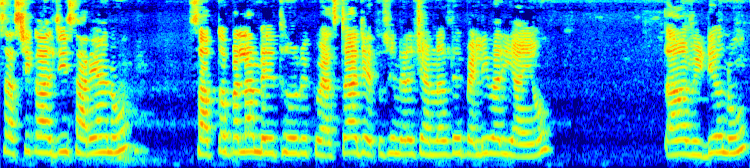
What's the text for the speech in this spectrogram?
ਸਤਿ ਸ਼੍ਰੀ ਅਕਾਲ ਜੀ ਸਾਰਿਆਂ ਨੂੰ। ਸਭ ਤੋਂ ਪਹਿਲਾਂ ਮੇਰੀ ਤੁਹਾਨੂੰ ਰਿਕੁਐਸਟ ਆ, ਜੇ ਤੁਸੀਂ ਮੇਰੇ ਚੈਨਲ ਤੇ ਪਹਿਲੀ ਵਾਰੀ ਆਏ ਹੋ, ਤਾਂ ਵੀਡੀਓ ਨੂੰ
